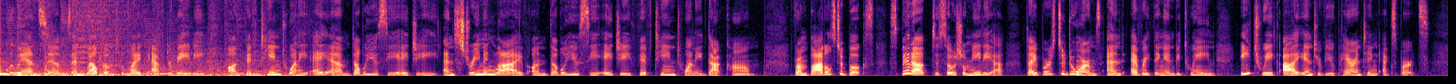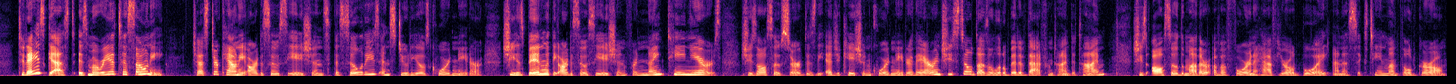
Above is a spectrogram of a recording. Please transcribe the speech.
I'm Luann Sims, and welcome to Life After Baby on 1520 AM WCHE and streaming live on WCHE1520.com. From bottles to books, spit up to social media, diapers to dorms, and everything in between, each week I interview parenting experts. Today's guest is Maria Tassoni. Chester County Art Association's Facilities and Studios Coordinator. She has been with the Art Association for 19 years. She's also served as the Education Coordinator there, and she still does a little bit of that from time to time. She's also the mother of a four and a half year old boy and a 16 month old girl.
